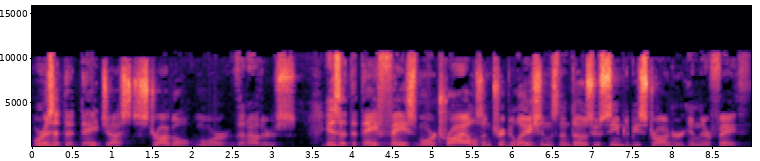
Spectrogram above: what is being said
Or is it that they just struggle more than others? Is it that they face more trials and tribulations than those who seem to be stronger in their faith?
